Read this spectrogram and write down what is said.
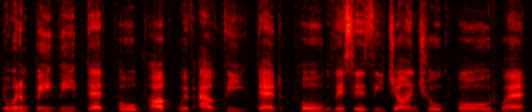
it wouldn't be the Deadpool pub without the Deadpool. This is the giant chalkboard where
